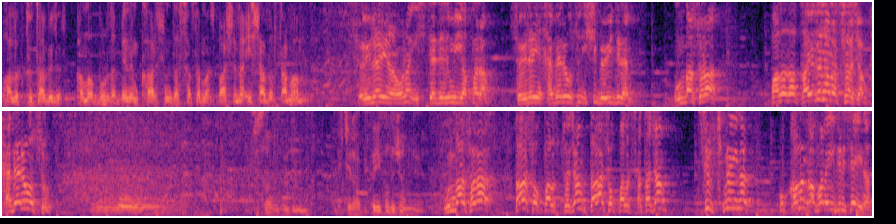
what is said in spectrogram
balık tutabilir. Ama burada benim karşımda satamaz. Başına iş alır tamam mı? Söyleyin ona istediğimi yaparım. Söyleyin haberi olsun işi büyüdürem. Bundan sonra balığa kaygıyla açılacağım. Haberi olsun. İdris abi duydun mu? Bekir abi kayık alacağım diyor. Bundan sonra daha çok balık tutacağım, daha çok balık satacağım. Sırf kime inat? Bu kalın kafalı İdris'e inat.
